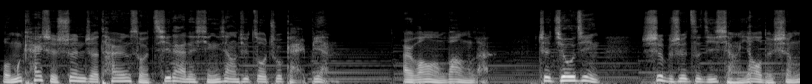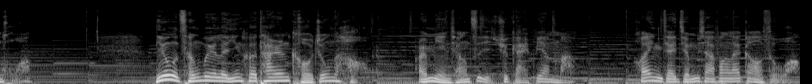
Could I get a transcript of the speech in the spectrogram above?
我们开始顺着他人所期待的形象去做出改变，而往往忘了，这究竟是不是自己想要的生活？你有曾为了迎合他人口中的好，而勉强自己去改变吗？欢迎在节目下方来告诉我。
